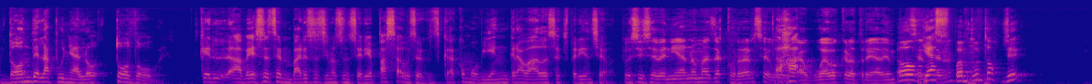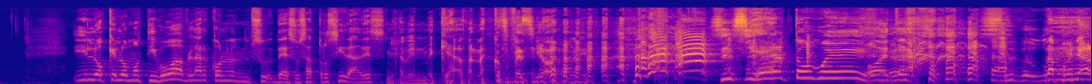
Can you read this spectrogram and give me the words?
dónde la apuñaló, todo, güey. Que a veces en varios asesinos en serie pasa, güey. Se queda como bien grabado esa experiencia. güey. Pues si se venía nomás de acordarse, güey. Ajá. A huevo que lo traía bien Oh, presente, yes, ¿no? buen punto, sí. Y lo que lo motivó a hablar con su- de sus atrocidades. Ya bien me quedado en la confesión, güey. Sí, es cierto, güey. Oh, entonces, La puñeta.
